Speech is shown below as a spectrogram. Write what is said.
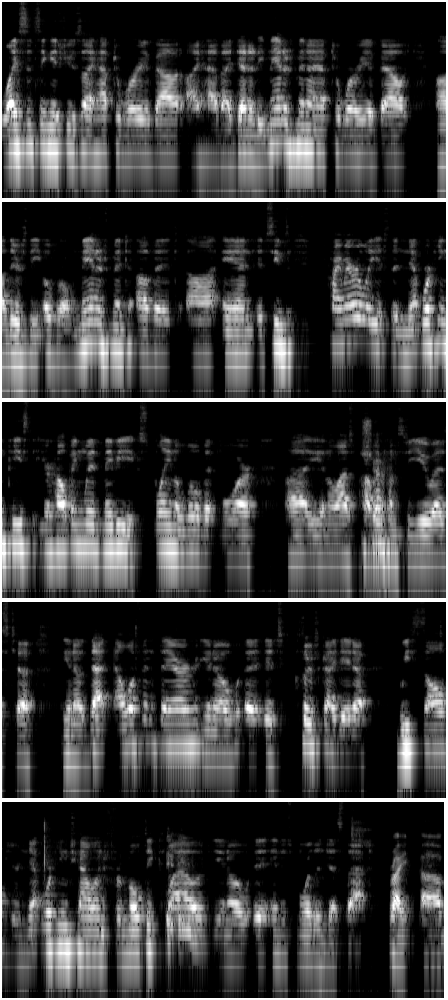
licensing issues I have to worry about. I have identity management I have to worry about. Uh, there's the overall management of it, uh, and it seems primarily it's the networking piece that you're helping with. Maybe explain a little bit more. Uh, you know, as probably sure. comes to you as to you know that elephant there. You know, it's clear sky data. We solve your networking challenge for multi-cloud. You know, and it's more than just that. Right. Uh,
